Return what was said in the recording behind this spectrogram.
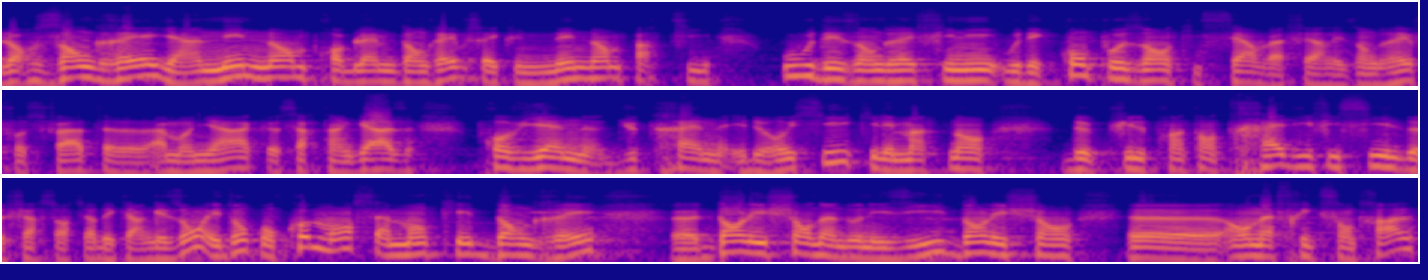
leurs engrais. Il y a un énorme problème d'engrais. Vous savez qu'une énorme partie ou des engrais finis ou des composants qui servent à faire les engrais, phosphate, euh, ammoniac, certains gaz proviennent d'Ukraine et de Russie, qu'il est maintenant depuis le printemps très difficile de faire sortir des cargaisons et donc on commence à manquer d'engrais euh, dans les champs d'Indonésie, dans les champs euh, en Afrique centrale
